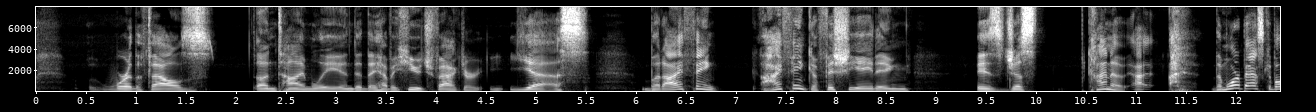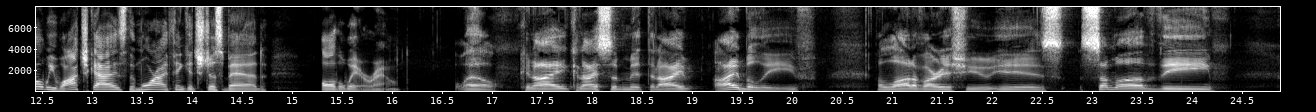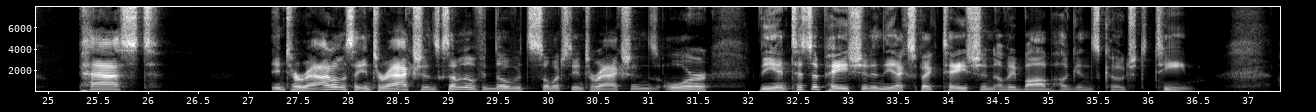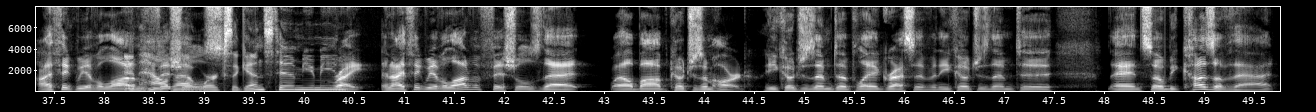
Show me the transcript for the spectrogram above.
were the fouls untimely and did they have a huge factor? Yes, but I think I think officiating is just kind of I, the more basketball we watch, guys, the more I think it's just bad all the way around. Well, can I can I submit that I I believe a lot of our issue is some of the past inter I don't want to say interactions because I don't know if know if it's so much the interactions or the anticipation and the expectation of a Bob Huggins coached team. I think we have a lot and of how officials that works against him, you mean? Right. And I think we have a lot of officials that, well, Bob coaches them hard. He coaches them to play aggressive and he coaches them to. And so, because of that,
